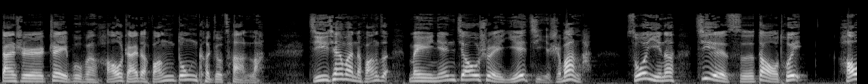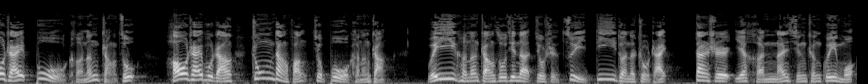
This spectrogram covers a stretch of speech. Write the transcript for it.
但是这部分豪宅的房东可就惨了，几千万的房子，每年交税也几十万了。所以呢，借此倒推，豪宅不可能涨租，豪宅不涨，中档房就不可能涨。唯一可能涨租金的就是最低端的住宅，但是也很难形成规模。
